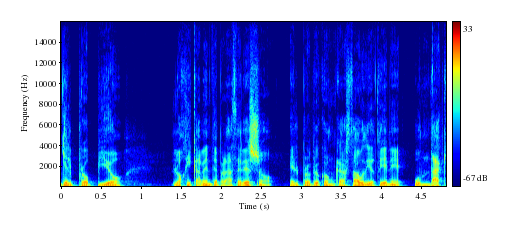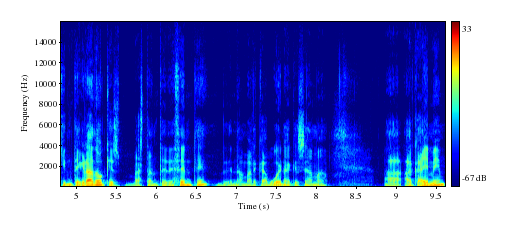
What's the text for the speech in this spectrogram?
y el propio, lógicamente para hacer eso, el propio Concast Audio tiene un DAC integrado, que es bastante decente, de una marca buena que se llama AKM.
